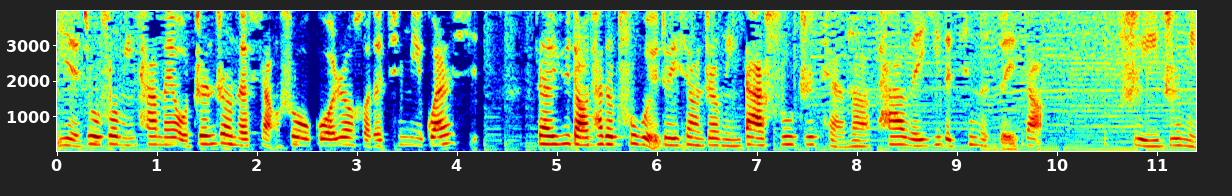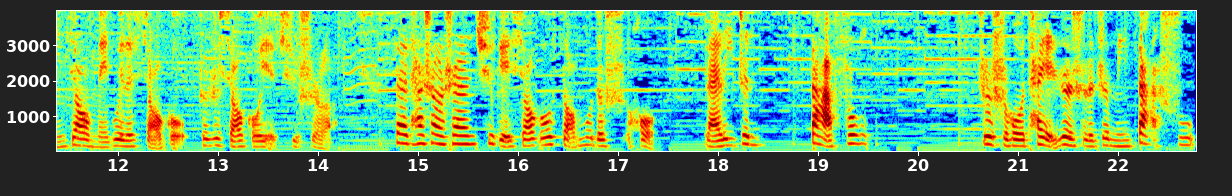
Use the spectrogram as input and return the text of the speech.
也就说明她没有真正的享受过任何的亲密关系。在遇到她的出轨对象这名大叔之前呢，她唯一的亲吻对象是一只名叫玫瑰的小狗，这只小狗也去世了。在她上山去给小狗扫墓的时候，来了一阵大风。这时候，他也认识了这名大叔。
